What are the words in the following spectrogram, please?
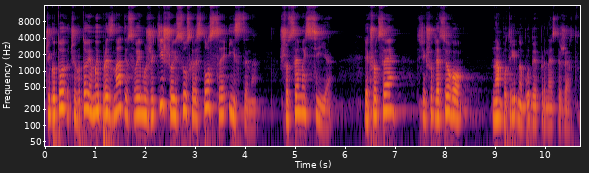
Чи готові, чи готові ми признати в своєму житті, що Ісус Христос це істина, що це Месія? Якщо це, якщо для цього нам потрібно буде принести жертву.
